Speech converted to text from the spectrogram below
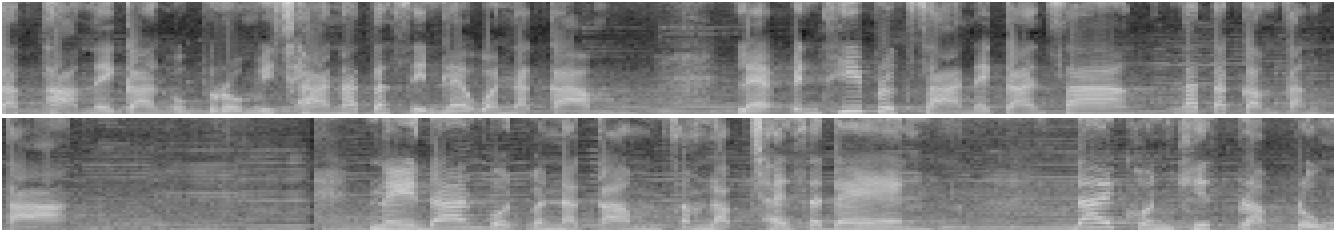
ซักถามในการอบรมวิชานาฏศิลป์และวรรณกรรม และเป็นที่ปรึกษาในการสร้างนาฏกรรมต่างๆ ในด้านบทวรรณกรรมสำหรับใช้แสดง ได้ค้นคิดปรับปรุง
